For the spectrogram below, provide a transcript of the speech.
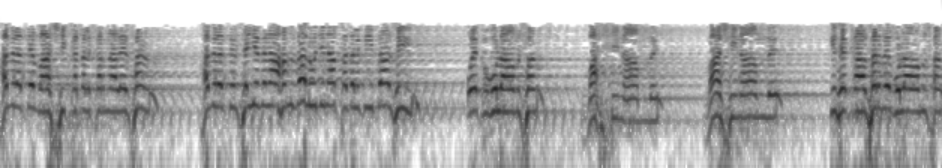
حضرت واشی قتل کرنے والے سن، حضرت سیدنا حمزہ نو جنا قتل کیتا سی وہ ایک غلام سن واشی نام دے واشی نام دے۔ کسے کافر دے غلام سن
